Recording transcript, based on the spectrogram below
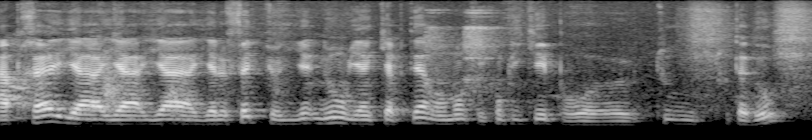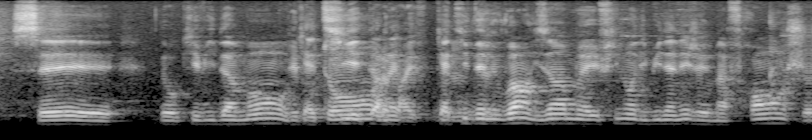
Après, il y a, le fait que nous on vient capter un moment qui est compliqué pour euh, tout, tout ado, c'est donc évidemment, Cathy, vient nous voir en disant mais finalement en début d'année j'avais ma frange,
